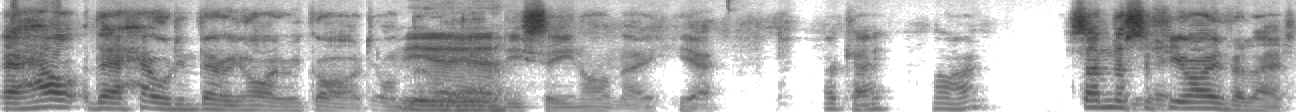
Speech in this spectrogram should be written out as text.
They're held. They're held in very high regard on the, Yeah. indie scene, aren't they? Yeah. Okay. All right. Send us a few over, lad.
